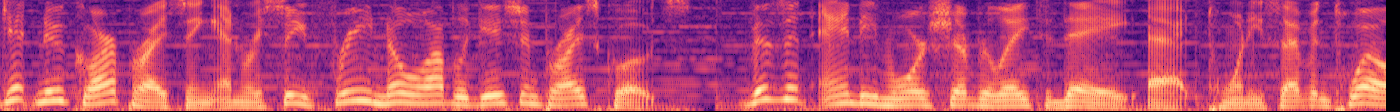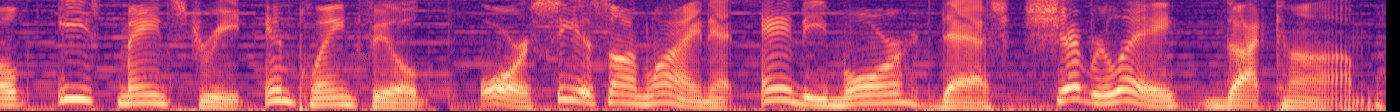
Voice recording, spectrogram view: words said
get new car pricing, and receive free no obligation price quotes. Visit Andy Mohr Chevrolet today at 2712 East Main Street in Plainfield or see us online at andymohr-chevrolet.com.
